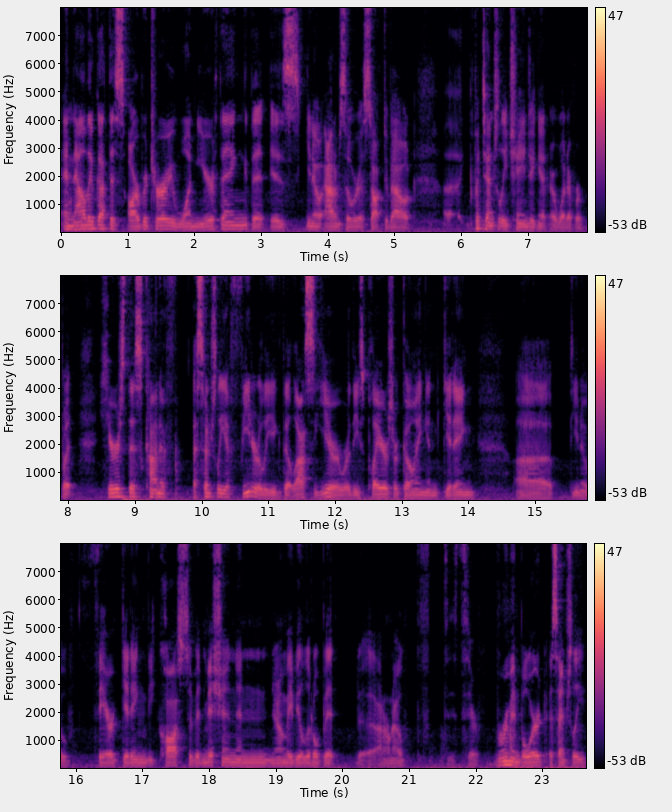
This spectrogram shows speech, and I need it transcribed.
and now they've got this arbitrary one year thing that is, you know, Adam Silver has talked about uh, potentially changing it or whatever. But here's this kind of essentially a feeder league that lasts a year where these players are going and getting, uh, you know, they're getting the cost of admission and you know maybe a little bit, uh, I don't know, their room and board essentially.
